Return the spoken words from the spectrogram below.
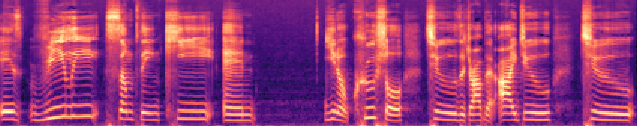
is really something key and you know crucial to the job that I do to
